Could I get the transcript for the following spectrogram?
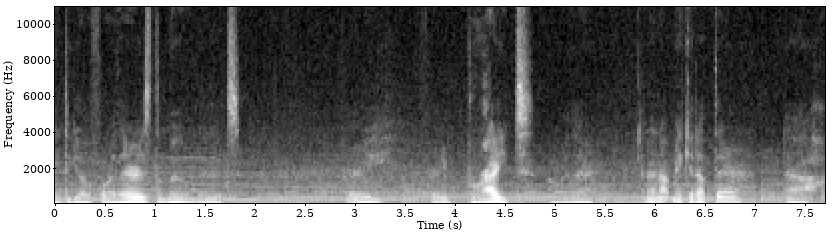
need to go for. There is the moon, and it's very, very bright over there. Can I not make it up there? Ah,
